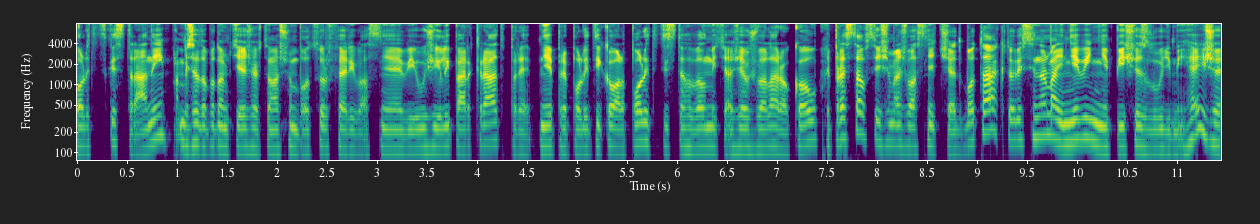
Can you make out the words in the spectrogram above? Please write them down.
politické strany. A my sme to potom tiež aj v tom našom botsurferi vlastne využili párkrát, pre, nie pre politikov, ale politici z toho veľmi ťažia už veľa rokov. Predstav si, že máš vlastne chatbota, ktorý si normálne nevinne píše s ľuďmi. Hej, že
